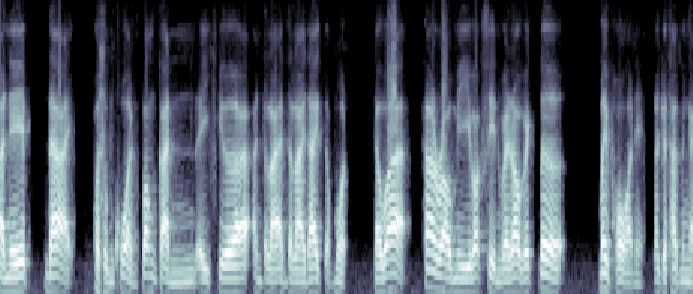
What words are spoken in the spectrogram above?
อันนี้ได้พอสมควรป้องกันไอเชื้ออันตรายอันตรายได้เกือบหมด แต่ว่าถ้าเรามีวัคซีน viral vector ไม่พอเนี่ยเราจะทำยังไง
